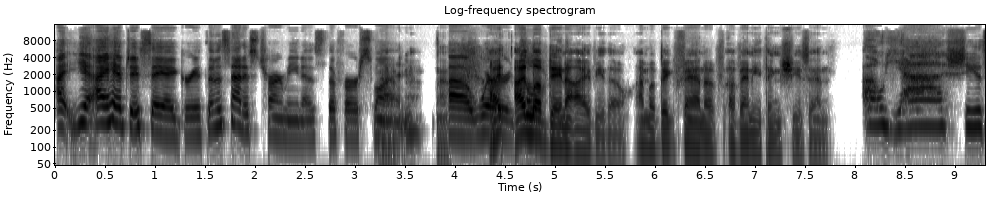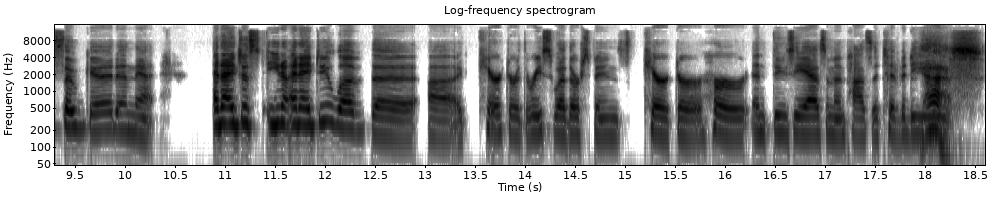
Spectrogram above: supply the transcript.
I, yeah i have to say i agree with them. It's not as charming as the first one no, no. uh where I, I love dana ivey though. I'm a big fan of of anything she's in. Oh yeah she is so good in that. And i just you know and i do love the uh character the reese witherspoon's character her enthusiasm and positivity. Yes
